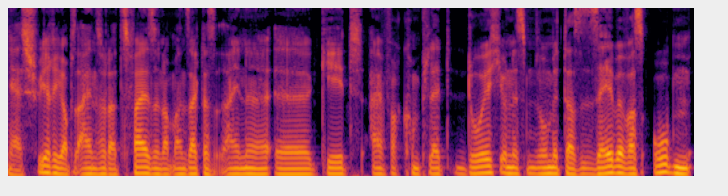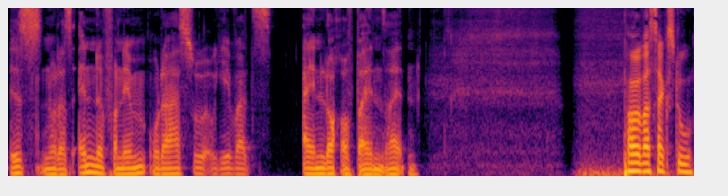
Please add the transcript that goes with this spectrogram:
Ja, ist schwierig, ob es eins oder zwei sind. Ob man sagt, das eine äh, geht einfach komplett durch und ist somit dasselbe, was oben ist, nur das Ende von dem, oder hast du jeweils ein Loch auf beiden Seiten? Paul, was sagst du?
